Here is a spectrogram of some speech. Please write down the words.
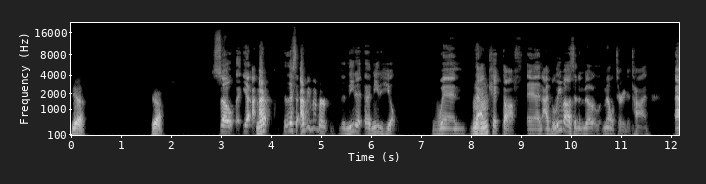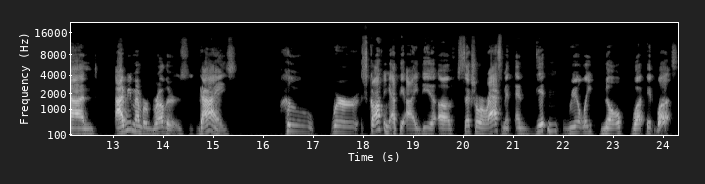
Yeah. So uh, yeah, I, I, listen. I remember the Anita Anita Hill when that Mhm. kicked off, and I believe I was in the mil- military at the time, and I remember brothers, guys, who were scoffing at the idea of sexual harassment and didn't really know what it was.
